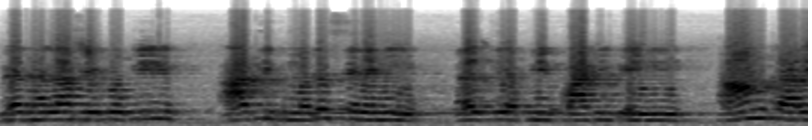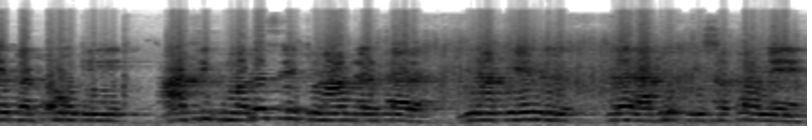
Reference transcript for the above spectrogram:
व धन्ना सेठों की आर्थिक मदद से नहीं, बल्कि अपनी पार्टी के ही आम कार्यकर्ताओं की आर्थिक मदद से चुनाव लड़कर बिना केंद्र व राज्यों की सत्ता में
